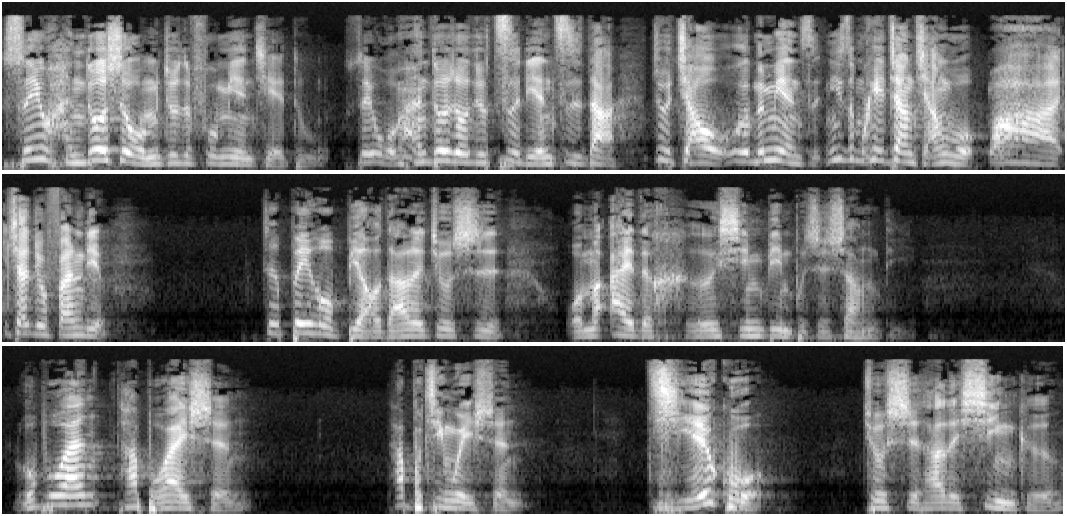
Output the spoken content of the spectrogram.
所以很多时候我们就是负面解读，所以我们很多时候就自怜自大，就讲我的面子，你怎么可以这样讲我？哇，一下就翻脸。这背后表达的就是我们爱的核心并不是上帝。罗伯安他不爱神，他不敬畏神，结果就是他的性格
